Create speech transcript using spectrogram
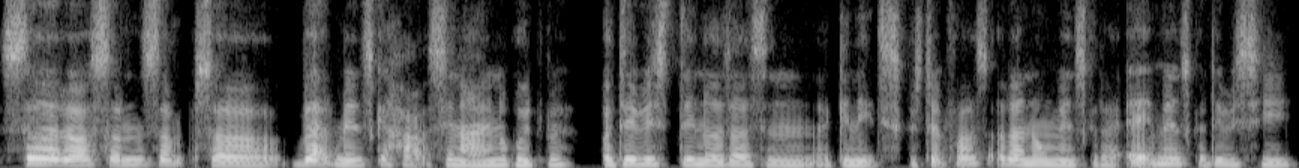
Så er det også sådan, som, så hvert menneske har sin egen rytme, og det, vil, det er noget, der er, sådan, er genetisk bestemt for os, og der er nogle mennesker, der er A-mennesker, det vil sige,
